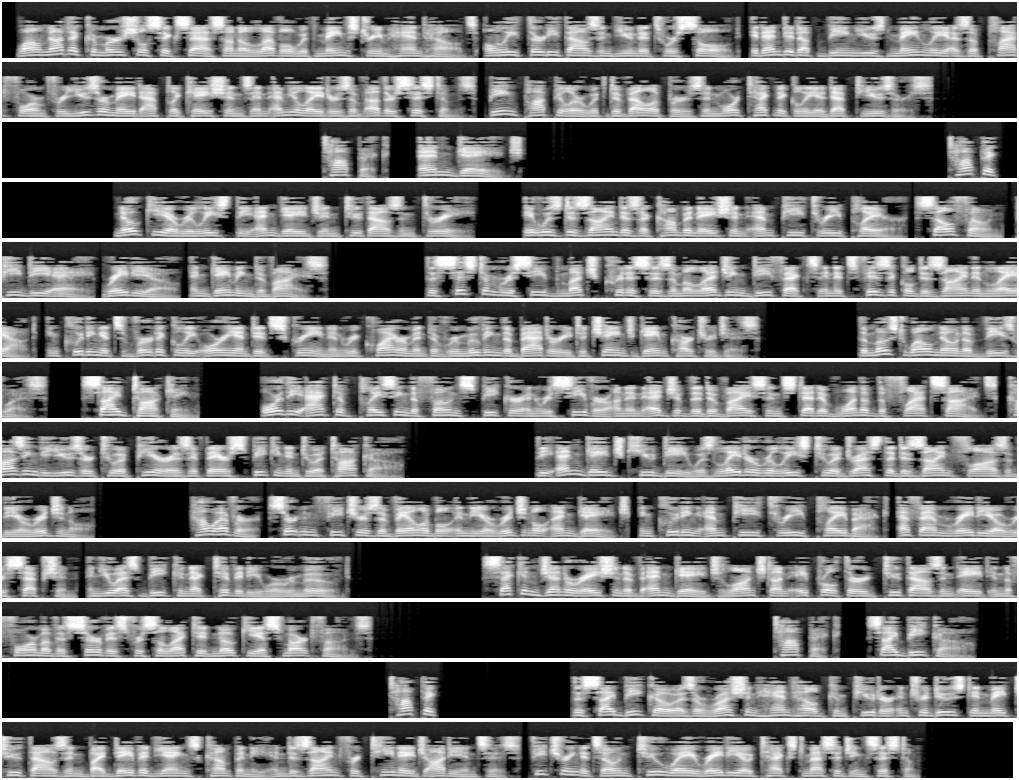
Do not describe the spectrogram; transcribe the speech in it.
While not a commercial success on a level with mainstream handhelds only 30,000 units were sold, it ended up being used mainly as a platform for user-made applications and emulators of other systems, being popular with developers and more technically adept users. N-Gage Nokia released the N-Gage in 2003. It was designed as a combination MP3 player, cell phone, PDA, radio, and gaming device. The system received much criticism alleging defects in its physical design and layout, including its vertically oriented screen and requirement of removing the battery to change game cartridges. The most well-known of these was side-talking, or the act of placing the phone speaker and receiver on an edge of the device instead of one of the flat sides, causing the user to appear as if they are speaking into a taco. The N-Gage QD was later released to address the design flaws of the original. However, certain features available in the original N-Gage, including MP3 playback, FM radio reception, and USB connectivity were removed. Second generation of N-Gage launched on April 3, 2008 in the form of a service for selected Nokia smartphones. Cybiko the Cybiko is a Russian handheld computer introduced in May 2000 by David Yang's company and designed for teenage audiences, featuring its own two-way radio text messaging system.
